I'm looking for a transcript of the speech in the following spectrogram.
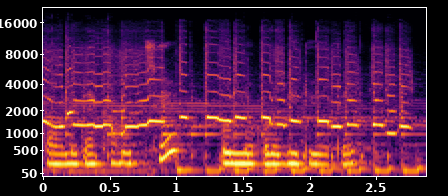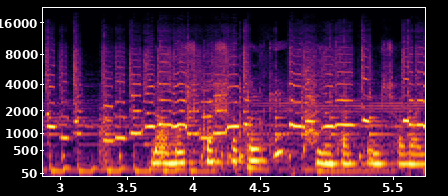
তাহলে দেখা হচ্ছে অন্য কোনো ভিডিওতে। নমস্কার সকলকে, ভালো থাকবেন সবাই।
